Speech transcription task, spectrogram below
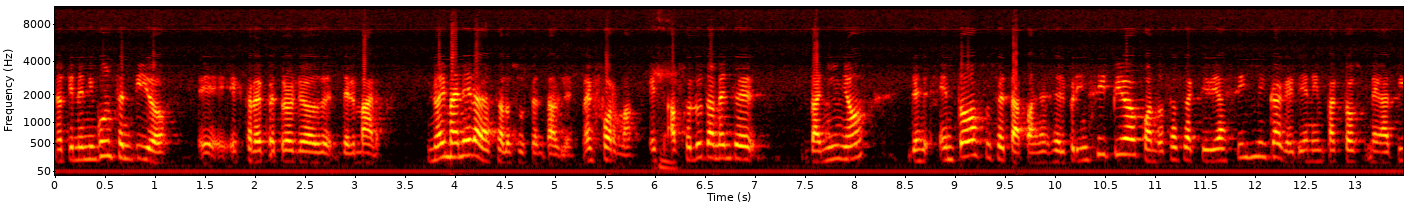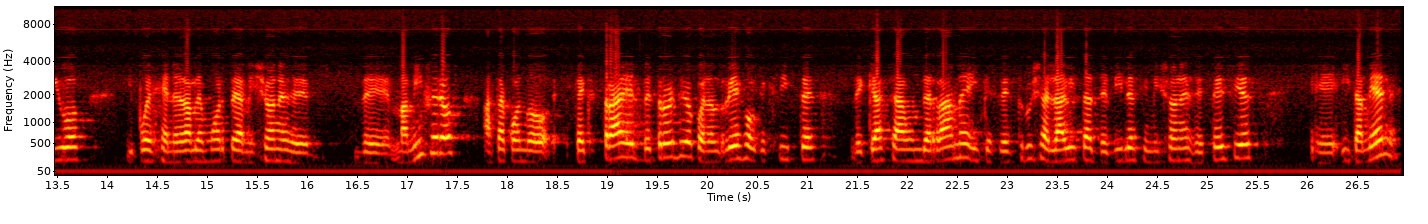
No tiene ningún sentido eh, extraer petróleo del mar. No hay manera de hacerlo sustentable, no hay forma. Es absolutamente dañino en todas sus etapas, desde el principio, cuando se hace actividad sísmica que tiene impactos negativos y puede generarle muerte a millones de, mamíferos, hasta cuando se extrae el petróleo con el riesgo que existe de que haya un derrame y que se destruya el hábitat de miles y millones de especies eh, y también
